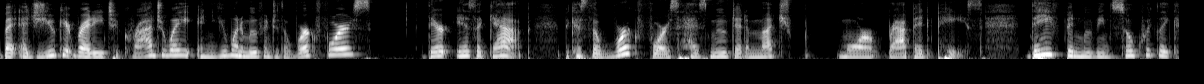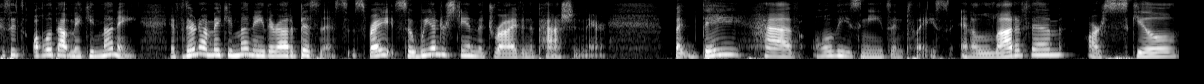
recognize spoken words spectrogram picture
But as you get ready to graduate and you want to move into the workforce, there is a gap because the workforce has moved at a much more rapid pace. They've been moving so quickly because it's all about making money. If they're not making money, they're out of business, right? So we understand the drive and the passion there. But they have all these needs in place, and a lot of them are skill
